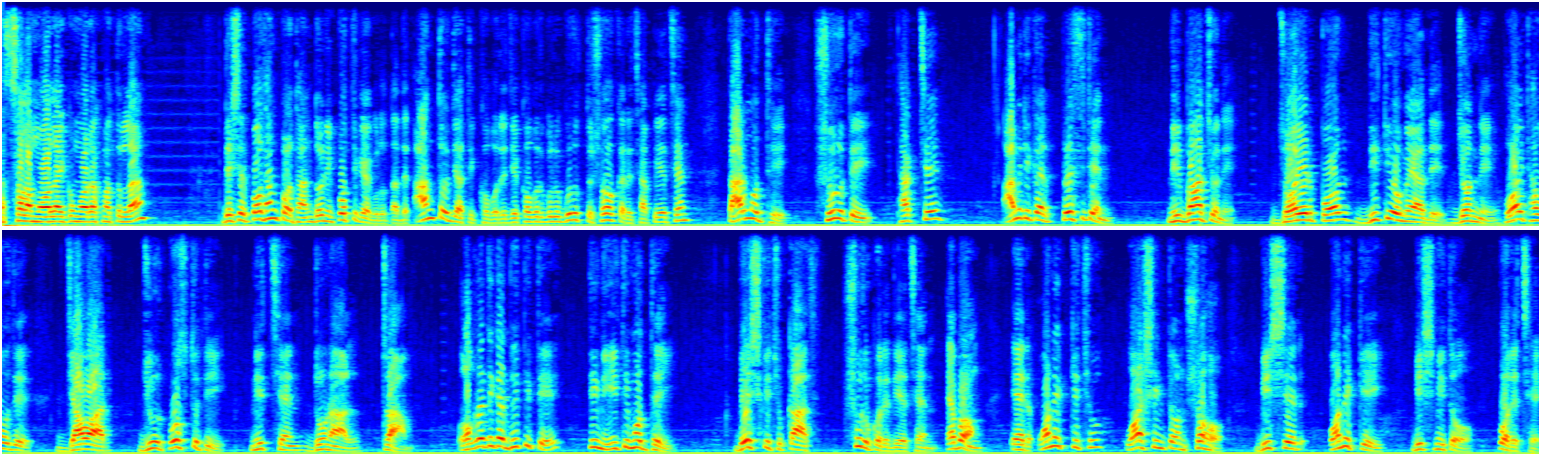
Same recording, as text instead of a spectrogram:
আসসালামু আলাইকুম রহমতুল্লাহ। দেশের প্রধান প্রধান দৈনিক পত্রিকাগুলো তাদের আন্তর্জাতিক খবরে যে খবরগুলো গুরুত্ব সহকারে ছাপিয়েছেন, তার মধ্যে শুরুতেই থাকছে আমেরিকার প্রেসিডেন্ট নির্বাচনে জয়ের পর দ্বিতীয় মেয়াদের জন্য হোয়াইট হাউসে যাওয়ার জোর প্রস্তুতি নিচ্ছেন ডোনাল্ড ট্রাম্প। অগ্রাধিকার ভিত্তিতে তিনি ইতিমধ্যেই বেশ কিছু কাজ শুরু করে দিয়েছেন এবং এর অনেক কিছু ওয়াশিংটন সহ বিশ্বের অনেককেই বিস্মিত করেছে।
